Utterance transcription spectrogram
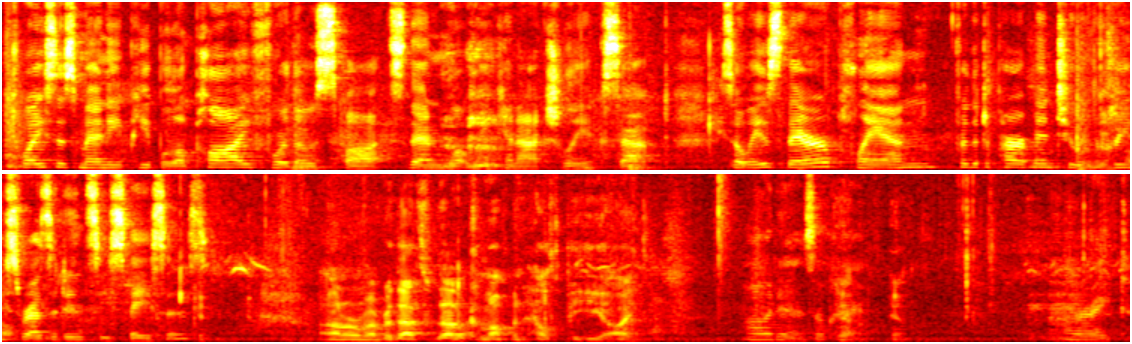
twice as many people apply for those spots than what we can actually accept. So is there a plan for the department to increase residency spaces? I don't remember, that's, that'll come up in Health PEI. Oh, it is, okay. Yeah. All right.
